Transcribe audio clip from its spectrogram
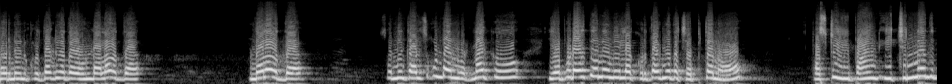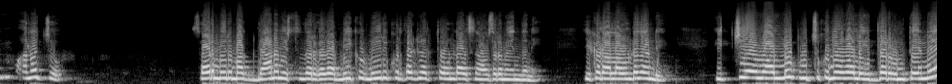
మరి నేను కృతజ్ఞత ఉండాలా వద్దా? ఉండాలా వద్దా? సో నేను తలుచుకుంటాను అనమాట నాకు ఎప్పుడైతే నేను ఇలా కృతజ్ఞత చెప్తానో ఫస్ట్ ఈ పాయింట్ ఈ చిన్నది అనొచ్చు. సార్ మీరు మాకు జ్ఞానం ఇస్తున్నారు కదా మీకు మీరు కృతజ్ఞతతో ఉండాల్సిన అవసరం ఏందని. ఇక్కడ అలా ఉండదండి. ఇచ్చేవాళ్ళు పుచ్చుకునే వాళ్ళు ఇద్దరు ఉంటేనే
